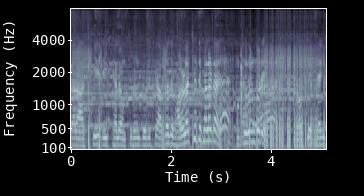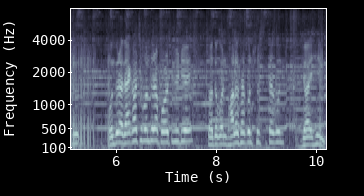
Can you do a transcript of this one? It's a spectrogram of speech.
তারা আজকে এই খেলায় অংশগ্রহণ করেছে। আপনাদের ভালো লাগছে তো খেলাটায়? অংশগ্রহণ করে? ওকে থ্যাংক ইউ বন্ধুরা, দেখা হচ্ছে বন্ধুরা পরবর্তী ভিডিওয়ে ততক্ষণ ভালো থাকুন, সুস্থ থাকুন। জয় হিন্দ।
